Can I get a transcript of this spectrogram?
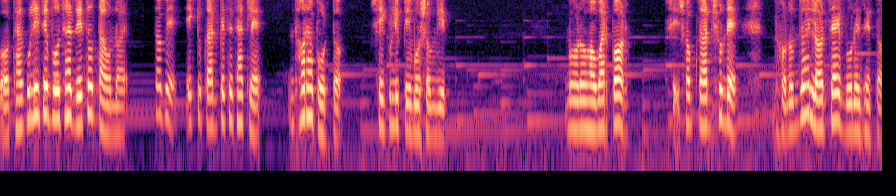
কথাগুলি যে বোঝা যেত তাও নয়, তবে একটু কান পেতে থাকলে ধরা পড়তো, সেগুলি প্রেম সংগীত। বড় হবার পর সেসব গান শুনে ধনঞ্জয় লজ্জায় মরে যেত।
